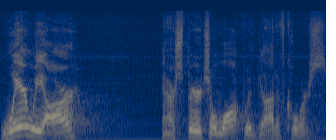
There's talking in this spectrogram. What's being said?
where we are, and our spiritual walk with God, of course.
